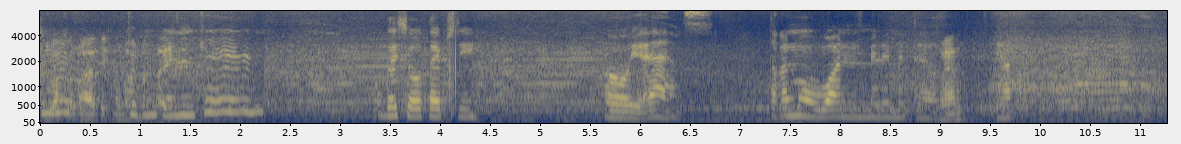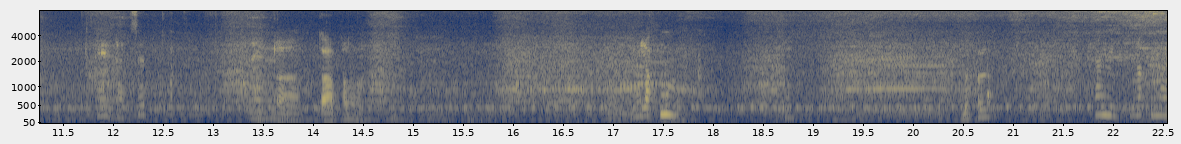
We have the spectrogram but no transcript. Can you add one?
Diba automatic na mamatay? Guys, so type C. Oh, yes. Takan mo 1 millimeter. Ayan. Yep. Okay, that's it. Then, Ta tapang ah. lock mo. Bakala. Yan, lock mo.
